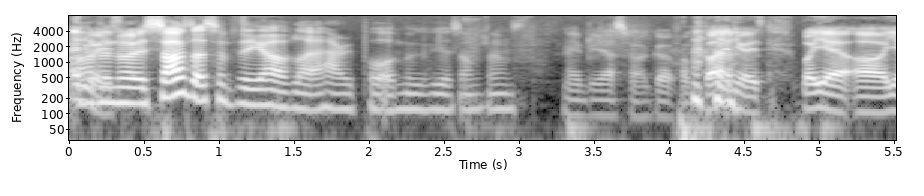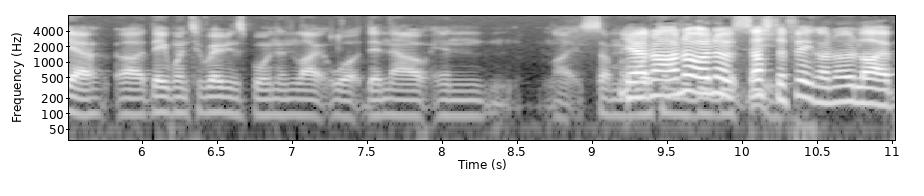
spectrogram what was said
Mm, I don't know. It sounds like something out of like a Harry Potter movie or something. Maybe that's where I go from. But anyways, but yeah, uh, yeah, uh, they went to Ravensbourne and like what they're now in like somewhere. Yeah, no, I know, I know. That's the thing. I know. Like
